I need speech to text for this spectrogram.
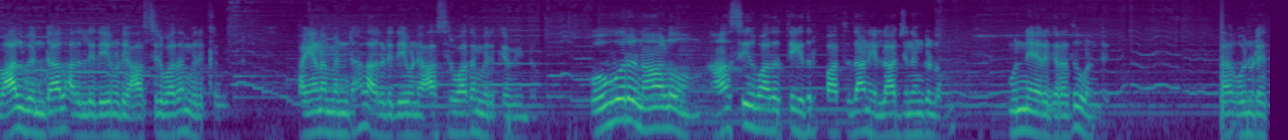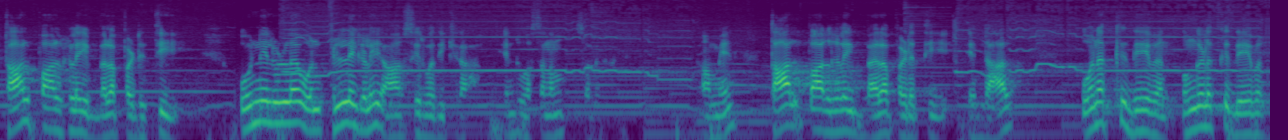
வாழ்வென்றால் அதில் தேவனுடைய ஆசீர்வாதம் இருக்க வேண்டும். பயணம் என்றால் அதனுடைய தேவனுடைய ஆசீர்வாதம் இருக்க வேண்டும். ஒவ்வொரு நாளும் ஆசீர்வாதத்தை எதிர்பார்த்து தான் எல்லா ஜனங்களும் முன்னேறுகிறது உண்டு. உன்னுடைய தாழ்பால்களை பலப்படுத்தி உன்னிலுள்ள உன் பிள்ளைகளை ஆசீர்வதிக்கிறார் என்று வசனம் சொல்லுகிறது. ஆமீன். தாழ்பால்களை பலப்படுத்தி என்றால் உனக்கு தேவன் உங்களுக்கு தேவன்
